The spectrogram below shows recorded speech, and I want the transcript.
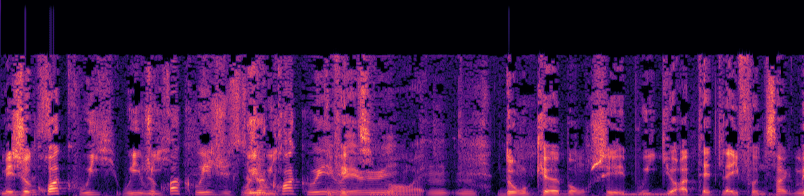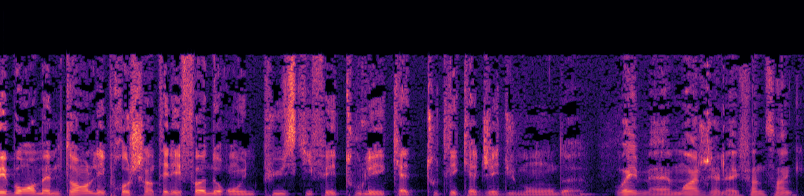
Mais je crois que oui, oui, je crois que oui, justement. je crois que oui, effectivement. Ouais. Mm, mm. Donc euh, bon, chez Bouygues, il y aura peut-être l'iPhone 5, mais bon, en même temps, les prochains téléphones auront une puce qui fait tous les 4, toutes les 4G du monde. Oui, mais moi j'ai l'iPhone 5.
